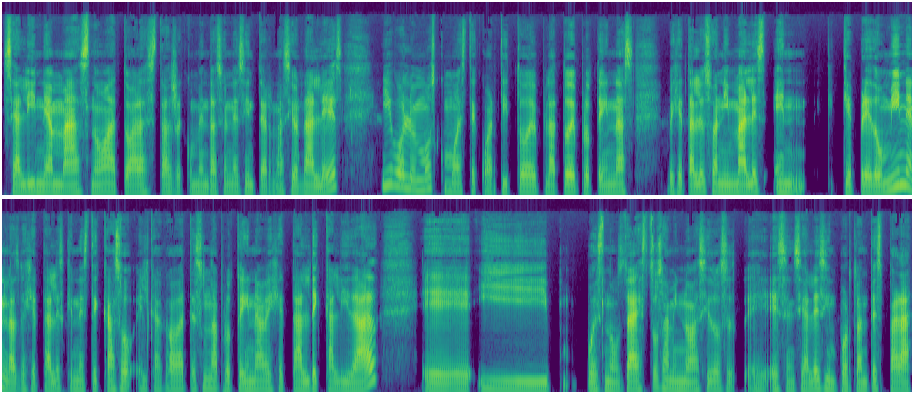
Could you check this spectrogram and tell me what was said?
se alinea más, ¿no? A todas estas recomendaciones internacionales y volvemos como a este cuartito de plato de proteínas vegetales o animales en que predominen las vegetales, que en este caso el cacahuate es una proteína vegetal de calidad eh, y pues nos da estos aminoácidos eh, esenciales importantes para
